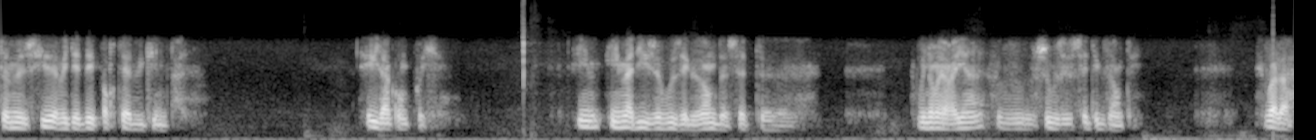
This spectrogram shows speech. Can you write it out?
ce monsieur avait été déporté à Buchenwald. Et il a compris. Il, m'a dit, je vous exempte de cette... Euh, vous n'aurez rien, vous, je vous êtes exempté. Voilà.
